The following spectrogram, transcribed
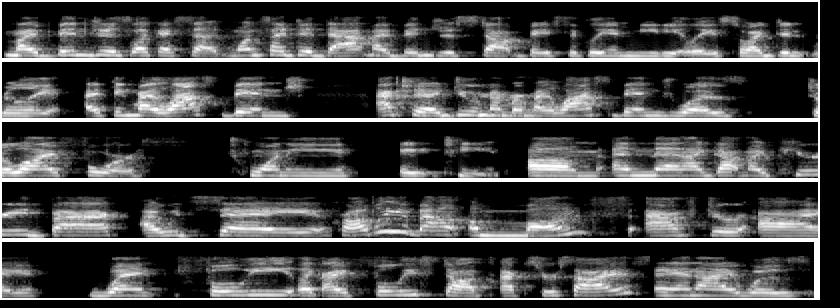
my binges, like I said, once I did that, my binges stopped basically immediately. So I didn't really, I think my last binge, actually, I do remember my last binge was July 4th, 2018. Um, and then I got my period back, I would say probably about a month after I went fully like I fully stopped exercise and I was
